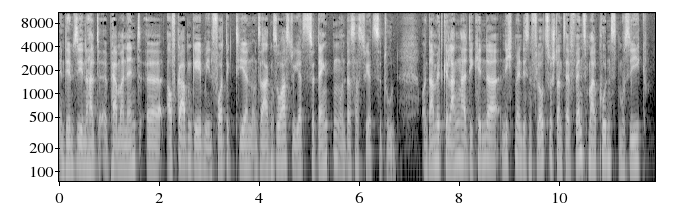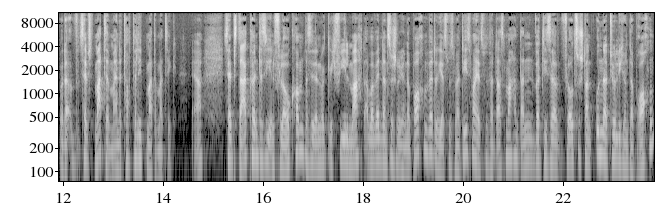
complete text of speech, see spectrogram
indem sie ihnen halt äh, permanent äh, Aufgaben geben, ihnen vordiktieren und sagen, so hast du jetzt zu denken und das hast du jetzt zu tun. Und damit gelangen halt die Kinder nicht mehr in diesen Flow-Zustand, selbst wenn es mal Kunst, Musik oder selbst Mathe, meine Tochter liebt Mathematik. Ja, selbst da könnte sie in Flow kommen, dass sie dann wirklich viel macht, aber wenn dann zwischendurch unterbrochen wird und jetzt müssen wir dies machen, jetzt müssen wir das machen, dann wird dieser Flow-Zustand unnatürlich unterbrochen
